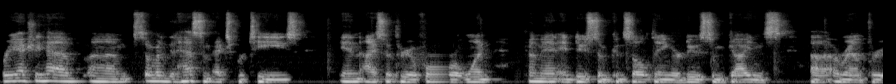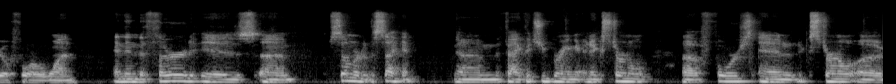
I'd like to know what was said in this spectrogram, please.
where you actually have um, somebody that has some expertise in ISO 30401 come in and do some consulting or do some guidance uh, around 30401. And then the third is um, similar to the second, um, the fact that you bring an external uh, force and an external uh,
